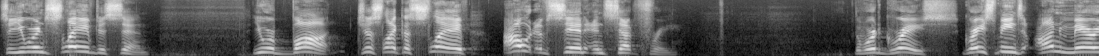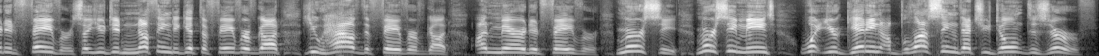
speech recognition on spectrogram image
So you were enslaved to sin. You were bought, just like a slave, out of sin and set free. The word grace. Grace means unmerited favor. So you did nothing to get the favor of God. You have the favor of God. Unmerited favor. Mercy. Mercy means what you're getting a blessing that you don't deserve.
